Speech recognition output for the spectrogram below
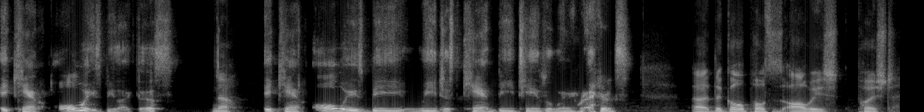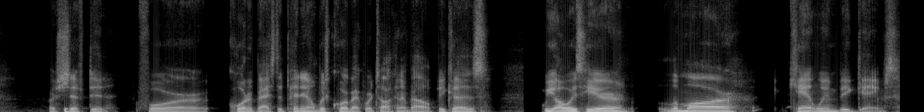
it can't always be like this. No. It can't always be we just can't beat teams with winning records. Uh, the goalpost is always pushed or shifted for quarterbacks, depending on which quarterback we're talking about, because we always hear Lamar can't win big games.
